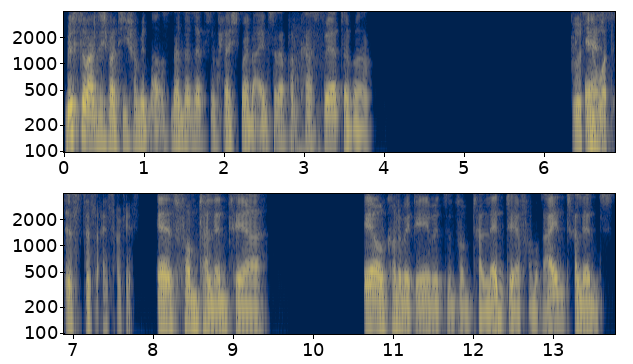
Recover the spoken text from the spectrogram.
müsste man sich mal tiefer mit auseinandersetzen, vielleicht mal ein einzelner Podcast wert, aber Größte What ist- Ifs des Eishockeys. er ist vom Talent her, er und Conor McDavid sind vom Talent her, vom reinen Talent,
